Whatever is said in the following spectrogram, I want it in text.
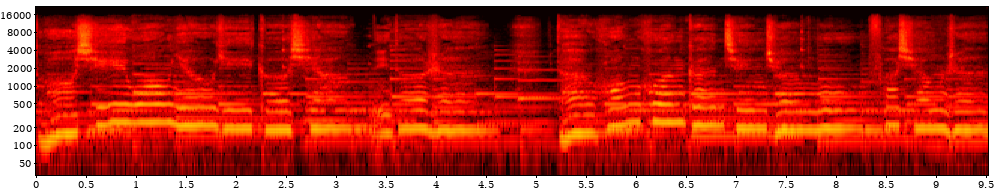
多希望有一个像你的人，但黄昏跟清晨无法相认。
